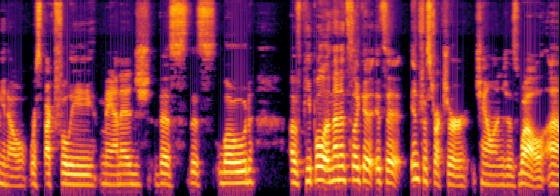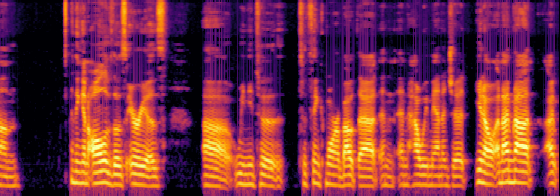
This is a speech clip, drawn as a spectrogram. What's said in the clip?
you know respectfully manage this this load of people and then it's like a it's a infrastructure challenge as well um, i think in all of those areas uh, we need to to think more about that and and how we manage it. You know, and I'm not I'm,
